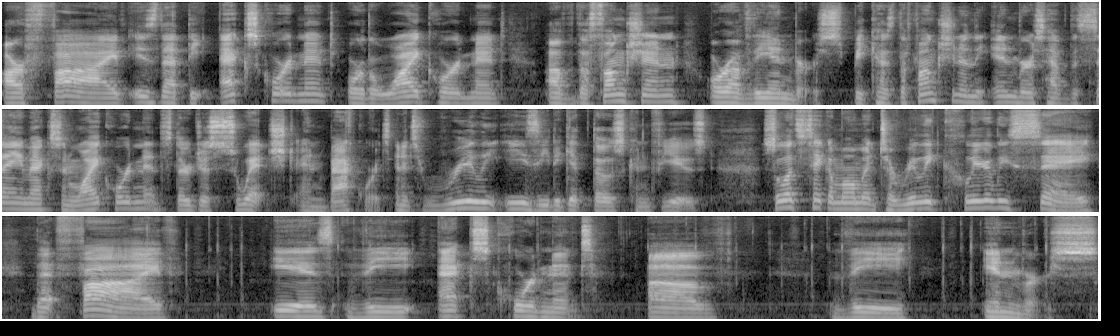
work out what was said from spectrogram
our 5. Is that the x coordinate or the y coordinate of the function or of the inverse? Because the function and the inverse have the same x and y coordinates. They're just switched and backwards. And it's really easy to get those confused. So let's take a moment to really clearly say that 5 is the x coordinate of the inverse.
